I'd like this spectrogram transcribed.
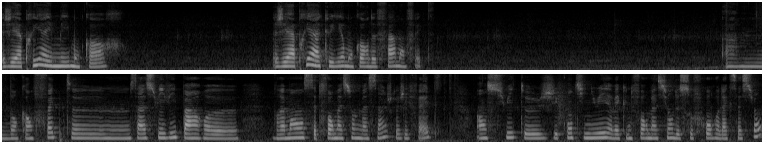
j'ai appris à aimer mon corps j'ai appris à accueillir mon corps de femme en fait. Donc en fait, euh, ça a suivi par euh, vraiment cette formation de massage que j'ai faite. Ensuite, j'ai continué avec une formation de sophro-relaxation,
